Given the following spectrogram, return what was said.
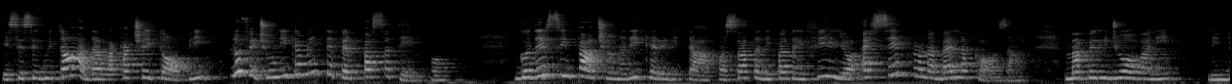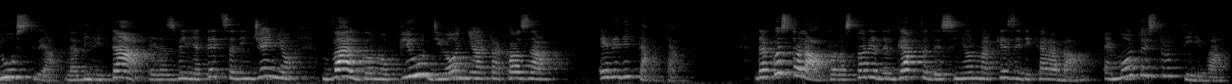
e se seguitò a dar la caccia ai topi, lo fece unicamente per passatempo. Godersi in pace una ricca eredità passata di padre in figlio è sempre una bella cosa, ma per i giovani l'industria, l'abilità e la svegliatezza d'ingegno valgono più di ogni altra cosa ereditata. Da questo lato la storia del gatto del signor Marchese di Carabà è molto istruttiva,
